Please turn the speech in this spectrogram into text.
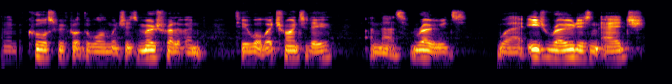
And then, of course, we've got the one which is most relevant to what we're trying to do, and that's roads, where each road is an edge,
